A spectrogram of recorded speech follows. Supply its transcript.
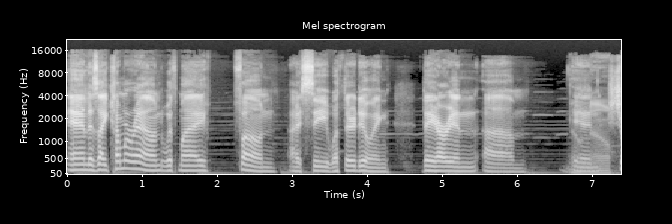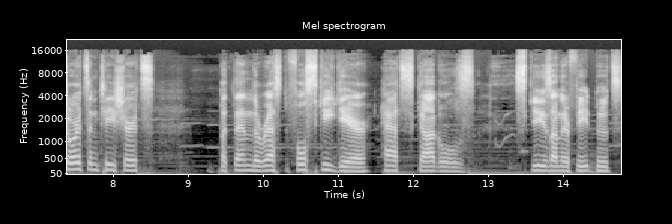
And as I come around with my phone, I see what they're doing. They are in um, Oh, in no. shorts and t-shirts, but then the rest full ski gear, hats, goggles, skis on their feet, boots.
